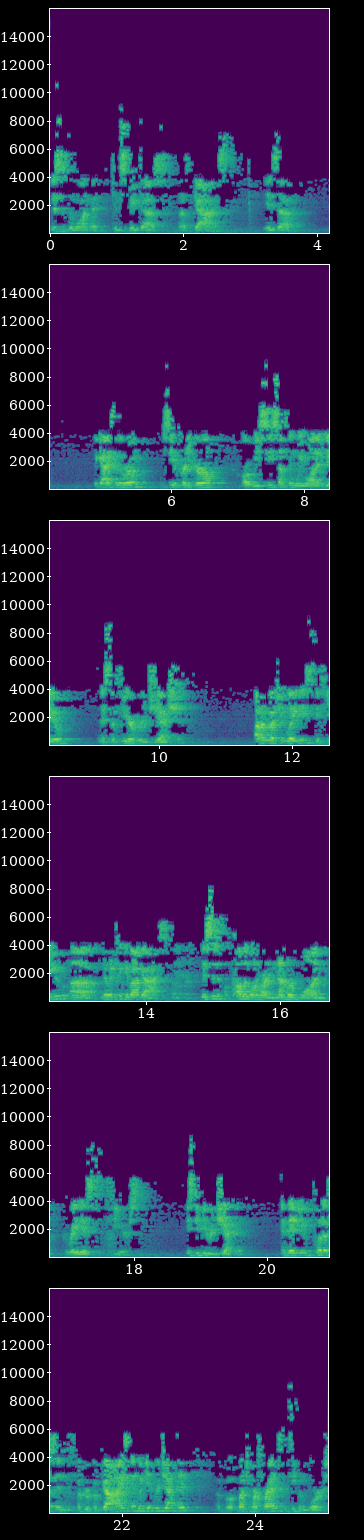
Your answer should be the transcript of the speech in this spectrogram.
This is the one that can speak to us, us guys. Is uh, the guys in the room? We see a pretty girl, or we see something we want to do, and it's the fear of rejection. I don't know about you ladies, if you uh, know anything about guys, this is probably one of our number one greatest fears, is to be rejected. And then you put us in a group of guys and we get rejected, a bunch of our friends, it's even worse.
